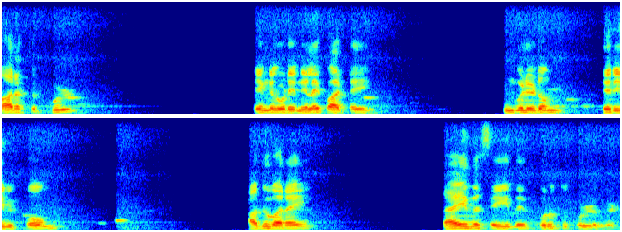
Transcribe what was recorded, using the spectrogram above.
வாரத்திற்குள் எங்களுடைய நிலைப்பாட்டை உங்களிடம் தெரிவிப்போம். அதுவரை தயவு செய்து பொறுத்து கொள்ளுங்கள்.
